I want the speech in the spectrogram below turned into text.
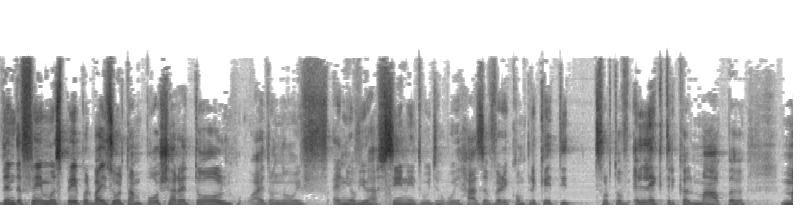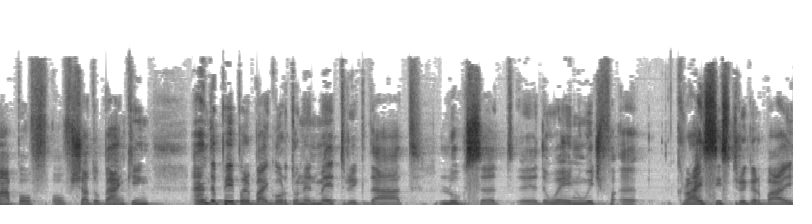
Then the famous paper by Zoltan Pozsar et al. I don't know if any of you have seen it, which, has a very complicated sort of electrical map, uh, map of, of, shadow banking. And the paper by Gorton and Metrick that looks at uh, the way in which uh, crises triggered by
